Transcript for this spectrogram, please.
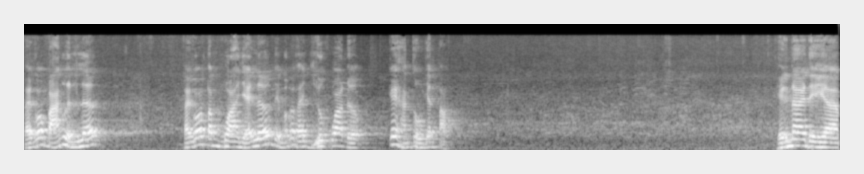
Phải có bản lĩnh lớn, phải có tâm hòa giải lớn thì mới có thể vượt qua được cái hận thù dân tộc. Hiện nay thì à,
